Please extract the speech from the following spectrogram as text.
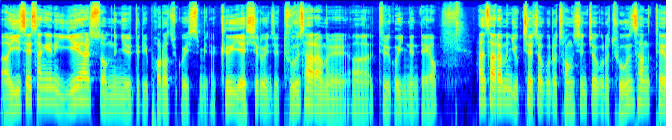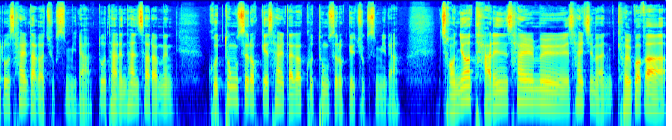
어, 이 세상에는 이해할 수 없는 일들이 벌어지고 있습니다. 그 예시로 이제 두 사람을 어, 들고 있는데요. 한 사람은 육체적으로 정신적으로 좋은 상태로 살다가 죽습니다. 또 다른 한 사람은 고통스럽게 살다가 고통스럽게 죽습니다. 전혀 다른 삶을 살지만 결과가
